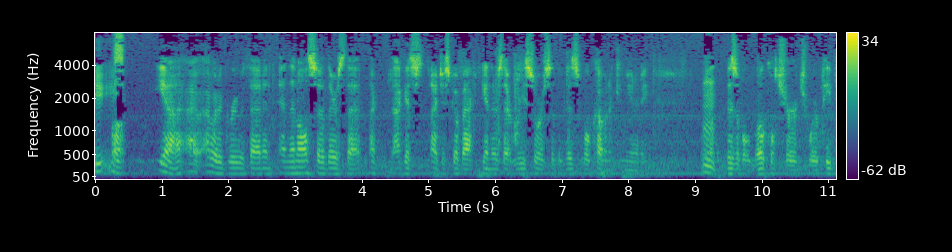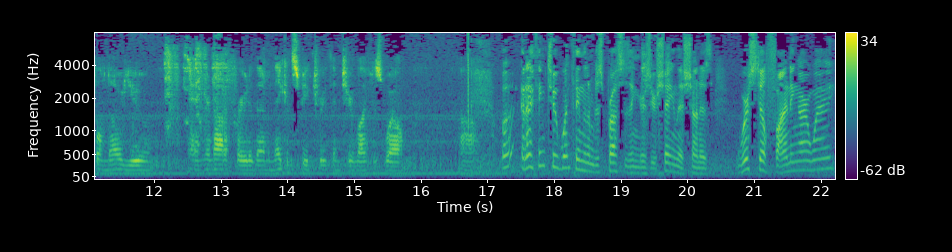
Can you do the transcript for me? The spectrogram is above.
You, you Well, yeah, I, I would agree with that, and and then also there's that. I, I guess I just go back again. There's that resource of the visible covenant community, the visible local church where people know you, and you're not afraid of them, and they can speak truth into your life as well. Um, Well, and I think too, one thing that I'm just processing as you're saying this, Sean, is we're still finding our way,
